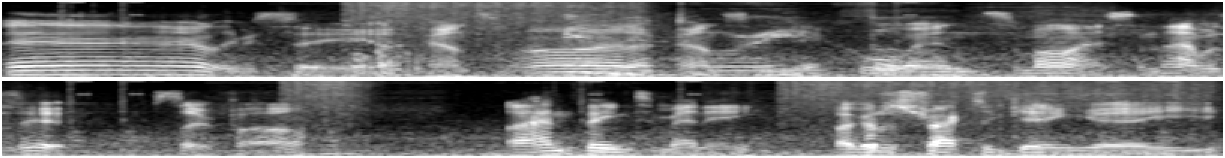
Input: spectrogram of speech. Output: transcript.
Uh, let me see. I found some iron, I found some nickel, and some ice, and that was it so far. I hadn't been to many. I got distracted getting a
